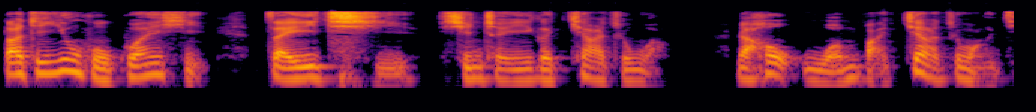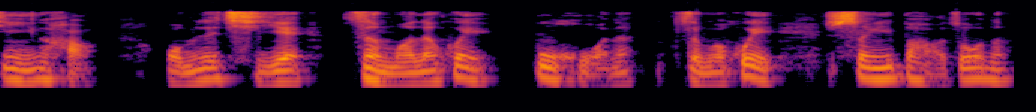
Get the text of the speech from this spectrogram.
那这用户关系在一起形成一个价值网，然后我们把价值网经营好，我们的企业怎么能会不火呢？怎么会生意不好做呢？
